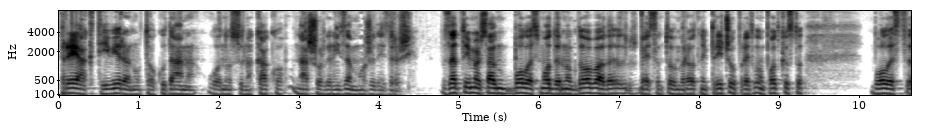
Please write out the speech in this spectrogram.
preaktiviran u toku dana u odnosu na kako naš organizam može da izdrži. Zato imaš sad bolest modernog doba, da, već sam to vjerojatno i pričao u prethodnom podcastu, bolest uh,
